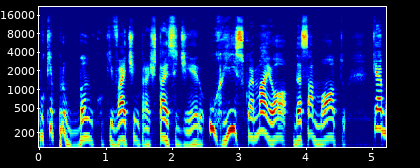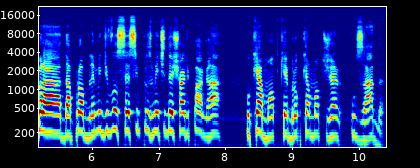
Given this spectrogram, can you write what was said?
Porque para o banco que vai te emprestar esse dinheiro, o risco é maior dessa moto quebrar, dar problema e de você simplesmente deixar de pagar. Porque a moto quebrou, porque a moto já é usada.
